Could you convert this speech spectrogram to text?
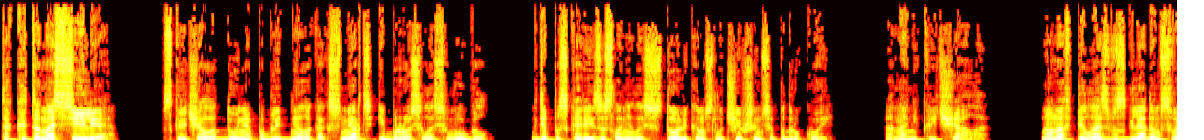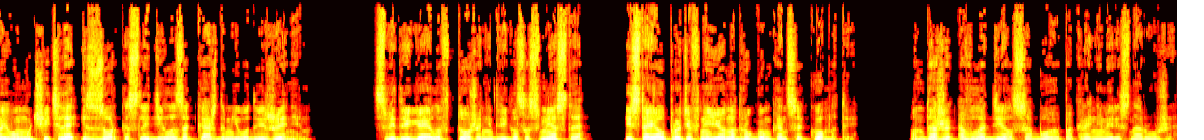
так это насилие! — вскричала Дуня, побледнела как смерть и бросилась в угол, где поскорей заслонилась столиком, случившимся под рукой. Она не кричала, но она впилась взглядом в своего мучителя и зорко следила за каждым его движением. Свидригайлов тоже не двигался с места и стоял против нее на другом конце комнаты. Он даже овладел собою, по крайней мере, снаружи.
